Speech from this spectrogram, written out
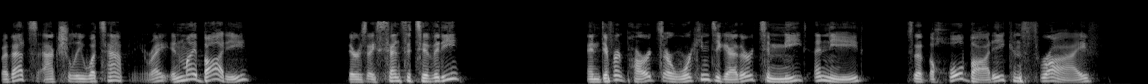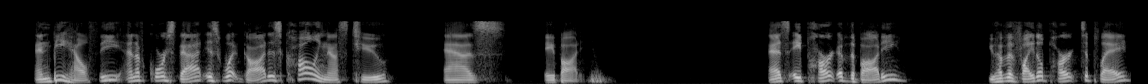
But that's actually what's happening, right? In my body, there's a sensitivity and different parts are working together to meet a need so that the whole body can thrive and be healthy. And of course, that is what God is calling us to as a body. As a part of the body, you have a vital part to play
